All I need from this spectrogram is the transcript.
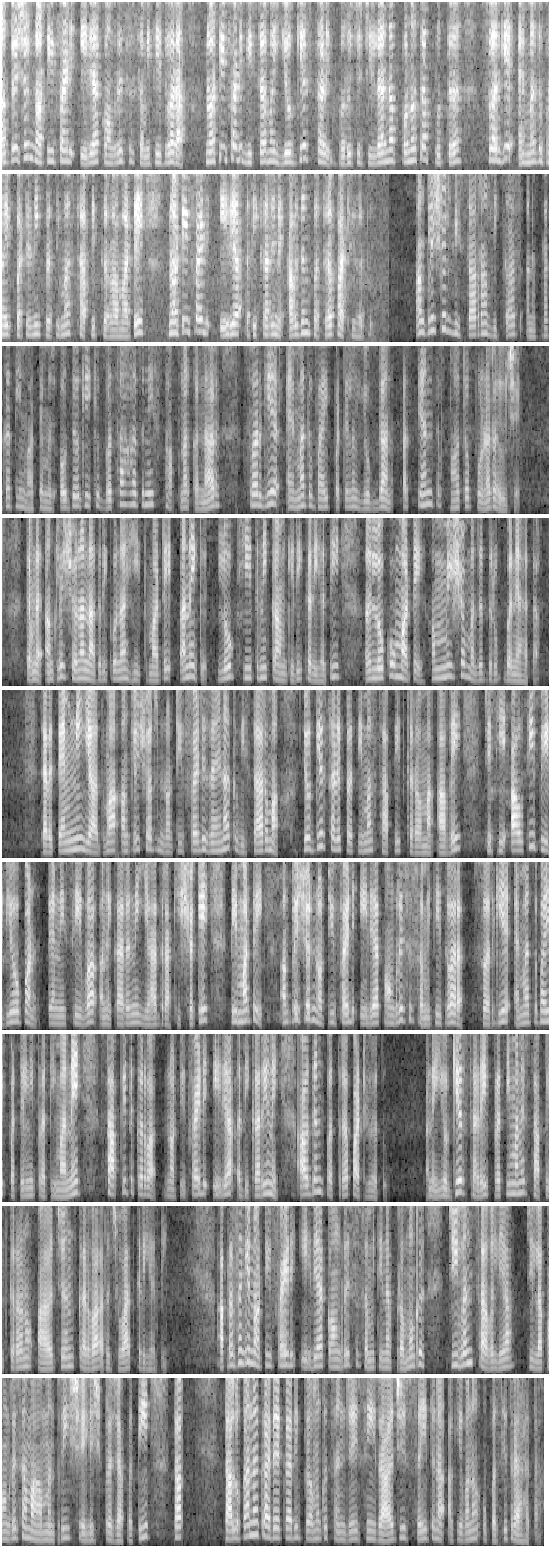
Ankleshwar notified area Congress સમિતિ દ્વારા notified વિસ્તારમાં યોગ્ય સ્થળે ભરૂચ જિલ્લાના પનોતા પુત્ર સ્વર્ગીય અહેમદભાઈ પટેલની પ્રતિમા સ્થાપિત કરવા માટે નોટિફાઈડ એરિયા અધિકારીને આવેદનપત્ર પાઠવ્યું હતું. અંકલેશ્વર વિસ્તારના વિકાસ અને પ્રગતિમાં તેમજ ઔદ્યોગિક વસાહતની સ્થાપના કરનાર સ્વર્ગીય અહેમદભાઈ પટેલનું યોગદાન અત્યંત મહત્વપૂર્ણ રહ્યું છે. તેમણે અંકલેશ્વરના નાગરિકોના હિત માટે અનેક લોકહિતની કામગીરી કરી હતી અને લોકો માટે હંમેશા મદદરૂપ બન્યા હતા. ત્યારે તેમની યાદમાં અંકલેશ્વર નોટિફાઈડ રહેણાંક વિસ્તારમાં યોગ્ય સ્થળે પ્રતિમા સ્થાપિત કરવામાં આવે, જેથી આવતી પેઢીઓ પણ તેમની સેવા અને કાર્યને યાદ રાખી શકે. તે માટે અંકલેશ્વર નોટિફાઈડ એરિયા કોંગ્રેસ સમિતિ દ્વારા સ્વર્ગીય અહેમદભાઈ પટેલની પ્રતિમાને સ્થાપિત કરવા નોટિફાઈડ એરિયા અધિકારીને આવેદનપત્ર પાઠવ્યું હતું અને યોગ્ય સ્થળે પ્રતિમાને સ્થાપિત કરવાનું આયોજન કરવા રજૂઆત કરી હતી. આ પ્રસંગે નોટિફાઈડ એરિયા કોંગ્રેસ સમિતિના પ્રમુખ જીવન સાવલિયા, જિલ્લા કોંગ્રેસના મહામંત્રી શૈલેષ પ્રજાપતિ તાલુકાના કાર્યકારી પ્રમુખ સંજયસિંહ રાજ સહિતના આગેવાનો ઉપસ્થિત રહ્યા હતા.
